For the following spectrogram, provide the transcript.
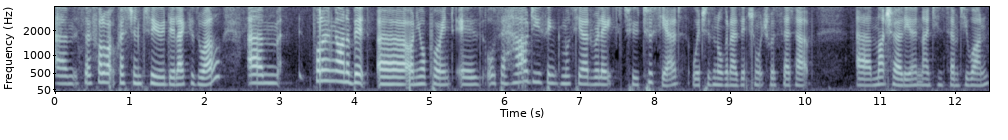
Um, so follow-up question to Dilek as well. Um, Following on a bit uh, on your point is also how do you think MUSIAD relates to TUSIAD, which is an organization which was set up uh, much earlier in 1971?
